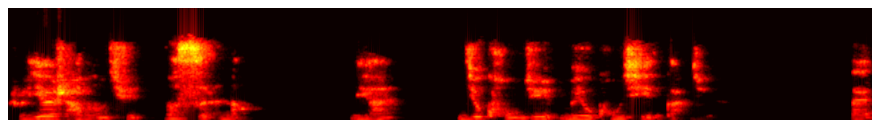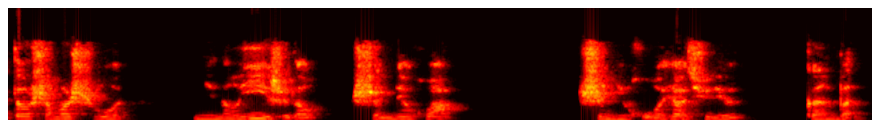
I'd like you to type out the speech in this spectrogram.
说因为啥不能去？能死人呢。你看，你就恐惧没有空气的感觉。哎，到什么时候你能意识到神的话是你活下去的根本，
